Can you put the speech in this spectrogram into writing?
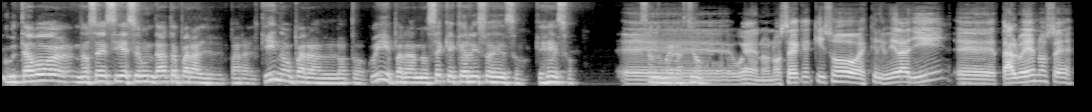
Gustavo, no sé si ese es un dato para el, para el Kino, para el Lotoqui, para no sé qué carrizo es eso. ¿Qué es eso? Esa numeración. Eh, bueno, no sé qué quiso escribir allí. Eh, tal vez, no sé,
